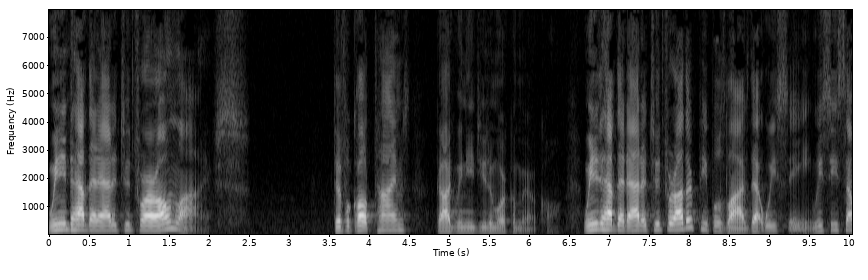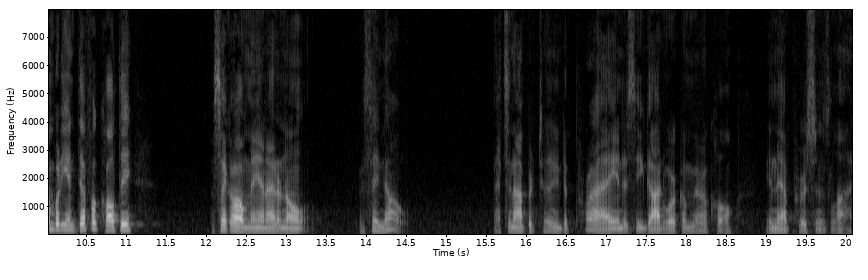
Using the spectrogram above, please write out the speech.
We need to have that attitude for our own lives. Difficult times, God, we need you to work a miracle. We need to have that attitude for other people's lives that we see. We see somebody in difficulty, it's like, oh man, I don't know. We say, no. That's an opportunity to pray and to see God work a miracle in that person's life.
